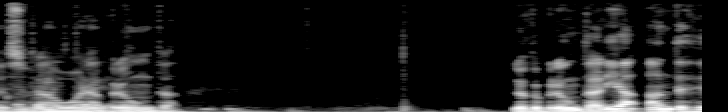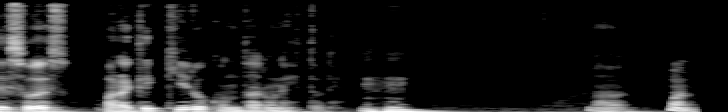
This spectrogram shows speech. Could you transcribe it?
es una buena pregunta. Lo que preguntaría antes de eso es, ¿para qué quiero contar una historia? bueno,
